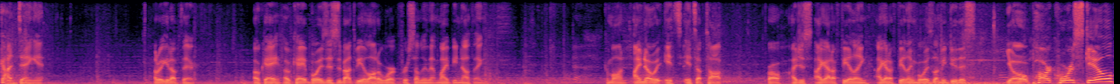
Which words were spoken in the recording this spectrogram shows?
God dang it. How do we get up there? Okay, okay, boys. This is about to be a lot of work for something that might be nothing. Come on. I know it's it's up top. Bro, I just I got a feeling. I got a feeling, boys. Let me do this. Yo, parkour skill.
